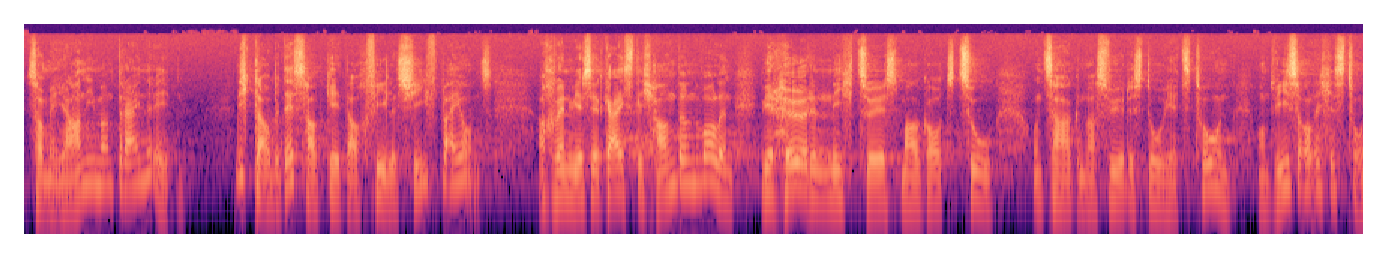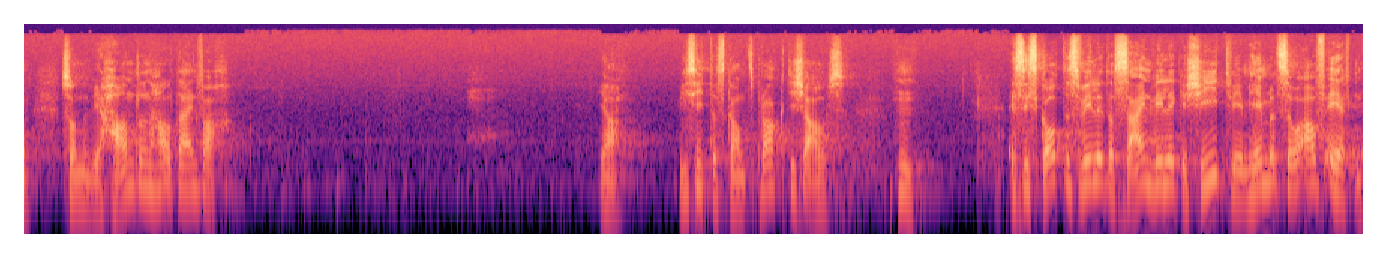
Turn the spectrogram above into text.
Soll mir ja niemand reinreden. Ich glaube, deshalb geht auch vieles schief bei uns. Auch wenn wir sehr geistlich handeln wollen, wir hören nicht zuerst mal Gott zu und sagen, was würdest du jetzt tun und wie soll ich es tun, sondern wir handeln halt einfach. Ja, wie sieht das ganz praktisch aus? Hm. Es ist Gottes Wille, dass sein Wille geschieht, wie im Himmel, so auf Erden.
